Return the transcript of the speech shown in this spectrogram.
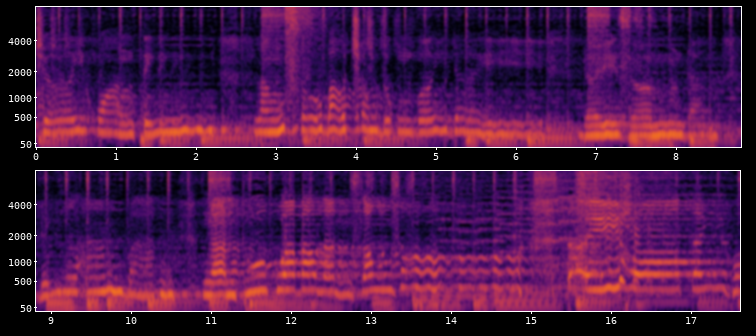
trời hoàng tình lắng sâu bao trong đục với đầy. Đầy dầm đằng đầy lãng bạc, ngàn thu qua bao lần sóng gió. Tây hồ tây hồ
